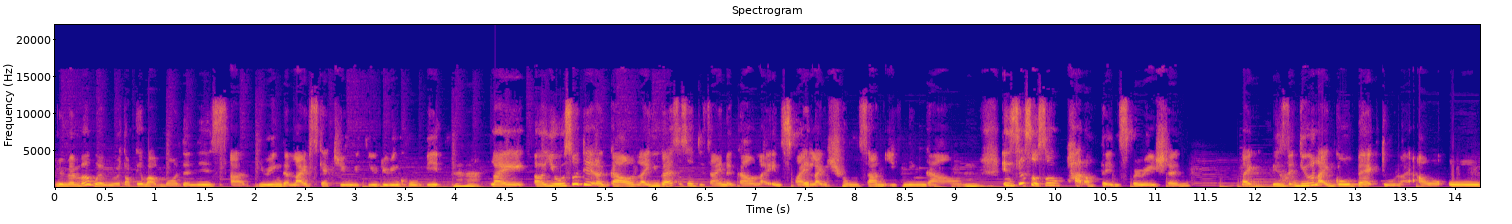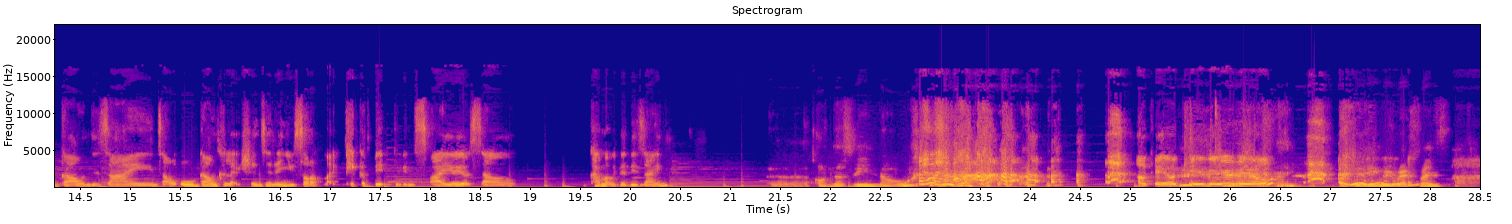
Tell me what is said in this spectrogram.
remember when we were talking about modernists uh, during the live sketching with you during COVID? Mhm. Like uh, you also did a gown. Like you guys also designed a gown like inspired like Cheongsam evening gown. Mm. is this also part of the inspiration? Like, Mm. is do you like go back to like our old gown designs, our old gown collections, and then you sort of like pick a bit to inspire yourself, come up with the design? Uh, honestly, no. Okay, okay, very real. Actually, we reference. Uh,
